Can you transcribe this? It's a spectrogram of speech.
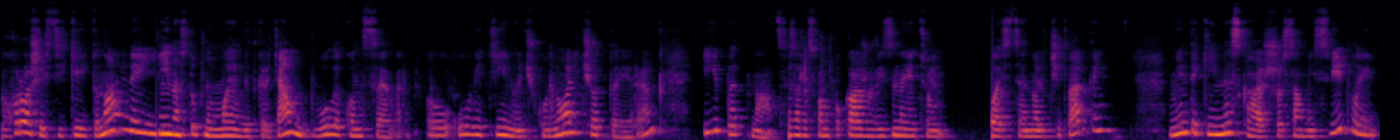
Хороший стійкий тональний. І наступним моїм відкриттям були консилери. У відтіночку 0,4 і 15. Зараз вам покажу різницю. Ось це 0,4. Він такий не скаже, що самий світлий.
